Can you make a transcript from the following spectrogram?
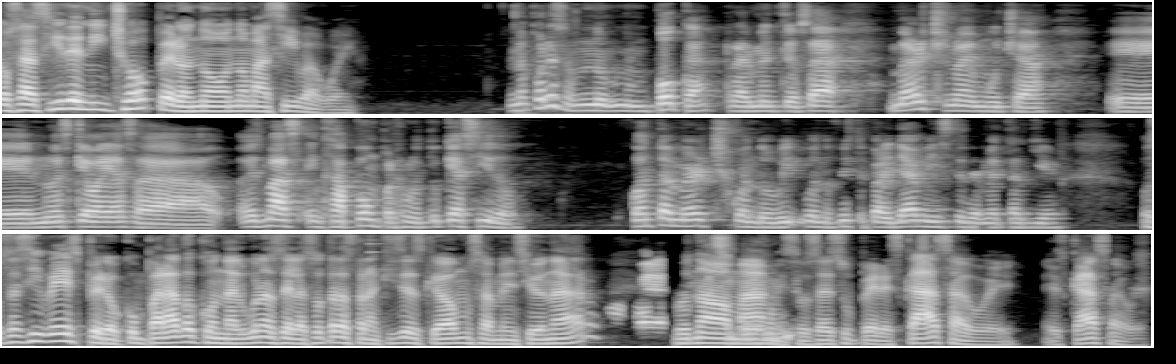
O sea, sí de nicho, pero no, no masiva, güey. No por eso, poca realmente. O sea, merch no hay mucha. Eh, no es que vayas a. Es más, en Japón, por ejemplo, ¿tú qué has ido? ¿Cuánta merch cuando, vi, cuando fuiste para allá viste de Metal Gear? O sea, sí ves, pero comparado con algunas de las otras franquicias que vamos a mencionar, pues no mames, o sea, es súper escasa, güey. Escasa, güey.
